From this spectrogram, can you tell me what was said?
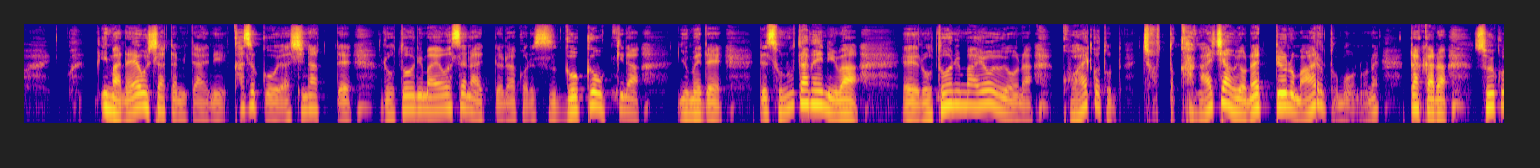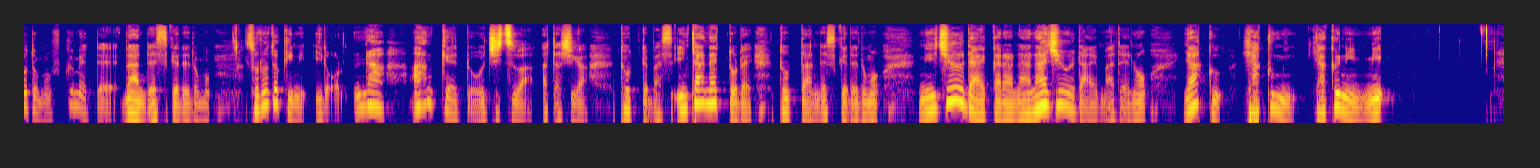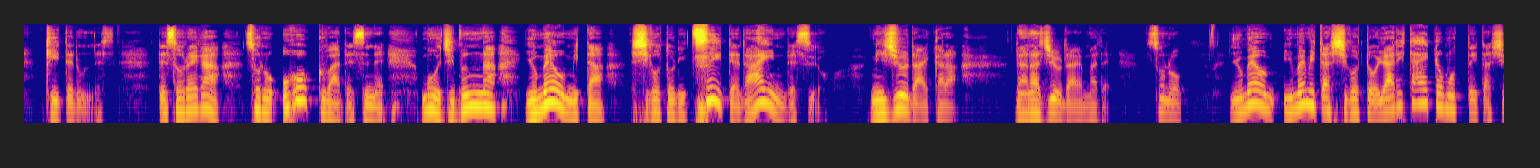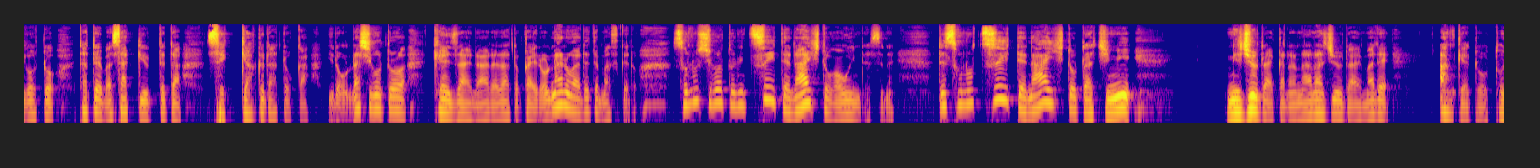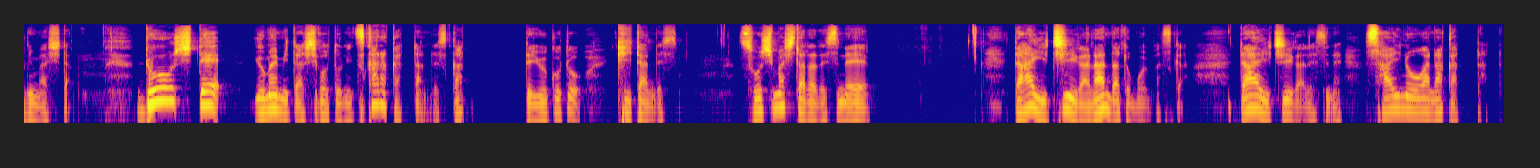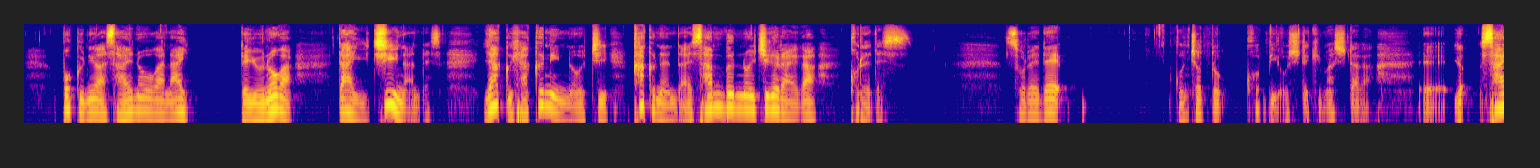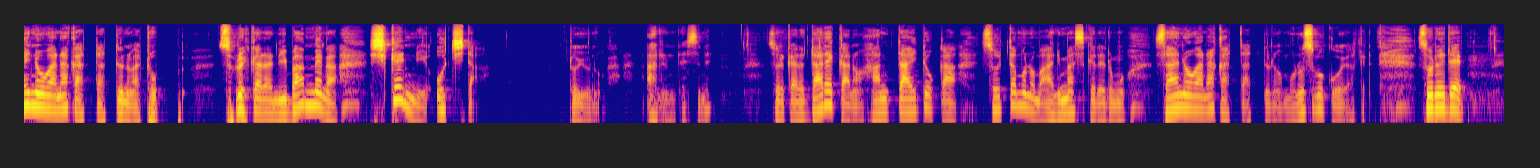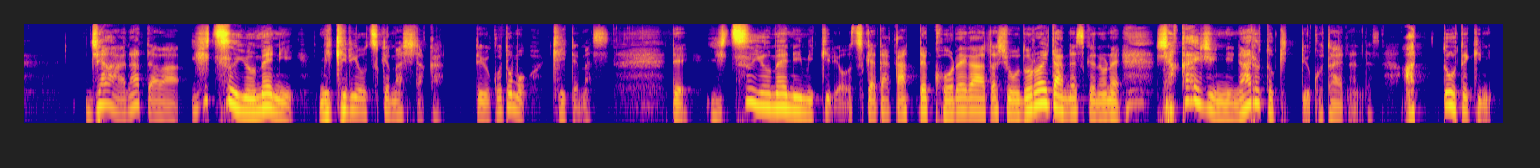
今ねおっしゃったみたいに家族を養って路頭に迷わせないっていうのはこれすごく大きな夢ででそのためには、えー路頭に迷うような怖いことちょっと考えちゃうよねっていうのもあると思うのねだからそういうことも含めてなんですけれどもその時にいろんなアンケートを実は私が取ってますインターネットで取ったんですけれども20代から70代までの約100人100人に聞いてるんです。でそれがその多くはですねもう自分が夢を見た仕事についてないんですよ20代から70代まで。その夢を夢見た仕事をやりたいと思っていた仕事例えばさっき言ってた接客だとかいろんな仕事は経済のあれだとかいろんなのが出てますけどその仕事についてない人が多いんですね。でそのついてない人たちに20代から70代までアンケートを取りました。どうして夢見た仕事に就かなかったんですかっていうことを聞いたんです。そうしましたらですね、第1位が何だと思いますか？第1位がですね、才能がなかった。僕には才能がないっていうのが第1位なんです。約100人のうち各年代3分の1ぐらいがこれです。それで、これちょっとコピーをしてきましたが、えーよ才能がなかったっていうのがトップそれから2番目が試験に落ちたというのがあるんですね。それから誰かの反対とかそういったものもありますけれども才能がなかったっていうのがものすごく多いわけです。それでじゃああなたはいつ夢に見切りをつけましたか？っていうことも聞いてます。でいつ夢に見切りをつけたかってこれが私驚いたんですけどね社会人になる時っていう答えなんです圧倒的に。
